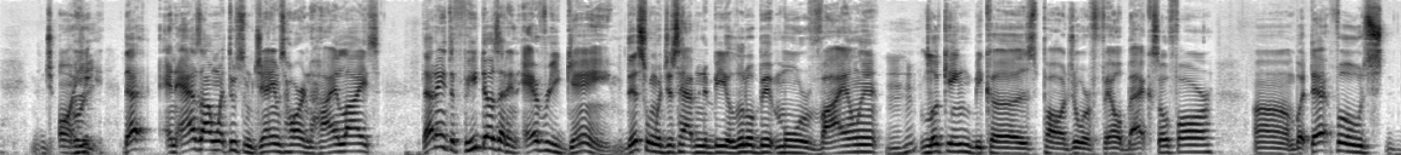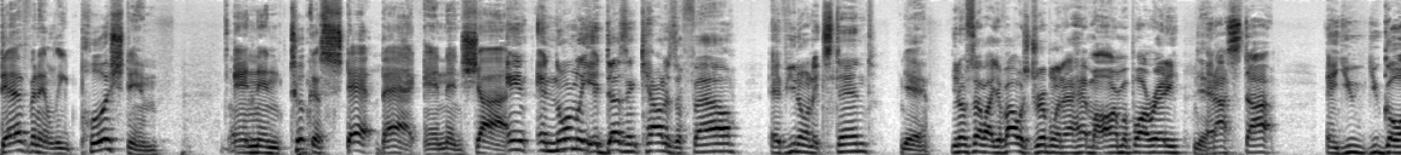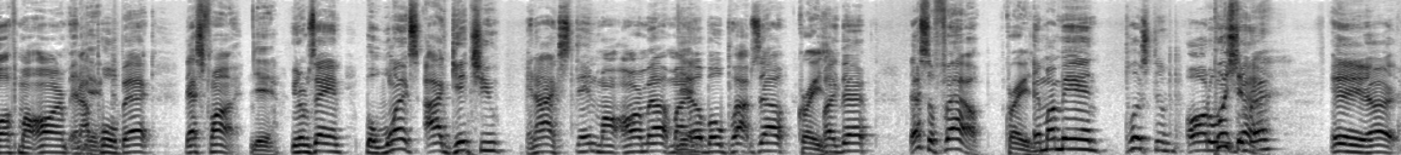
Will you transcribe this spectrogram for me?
He, that and as I went through some James Harden highlights, that ain't the he does that in every game. This one would just happened to be a little bit more violent Mm-hmm. looking because Paul George fell back so far. Um, but that fool definitely pushed him and then took a step back and then shot. And and normally it doesn't count as a foul if you don't extend. yeah. You know what I'm saying? Like if I was dribbling, and I had my arm up already, Yeah. and I stop, and you you go off my arm, and I pull back. That's fine. Yeah. You know what I'm saying? But once I get you and I extend my arm out, my Yeah. elbow pops out, Crazy. like that. That's a foul. Crazy. And my man pushed him all the Pushed way him, down. bro. Yeah, yeah, all right.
